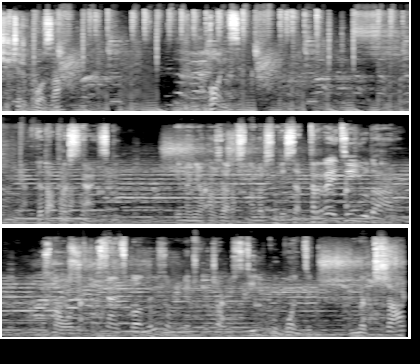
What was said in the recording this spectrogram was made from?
Чечеркоза. Бонцик. Кидав Краснянський. І на нього зараз номер 73 удар. Знову від Краснянського низу. М'яч почав у стійку. Бонцик мечав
